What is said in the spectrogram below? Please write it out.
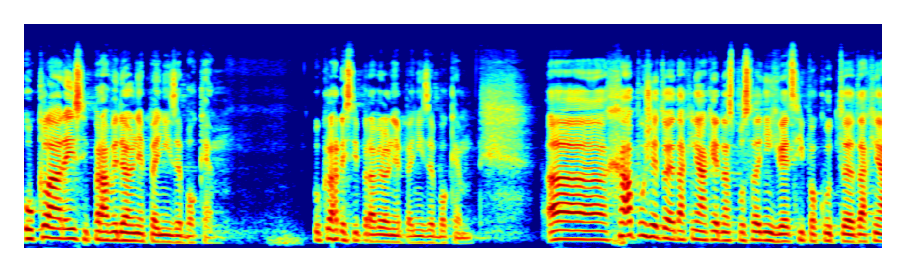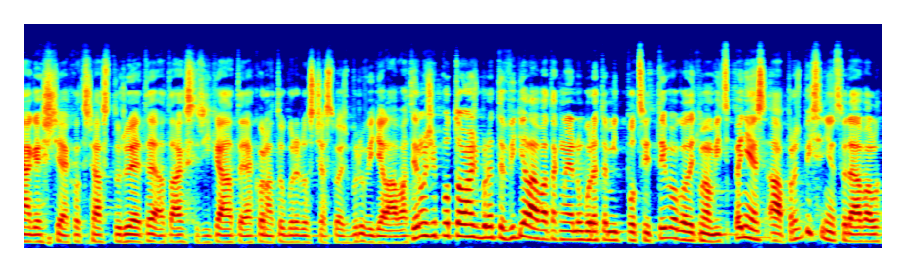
ukládej si pravidelně peníze bokem. Ukládej si pravidelně peníze bokem. Uh, chápu, že to je tak nějak jedna z posledních věcí, pokud tak nějak ještě jako třeba studujete a tak si říkáte, jako na to bude dost času, až budu vydělávat. Jenomže potom, až budete vydělávat, tak najednou budete mít pocit, ty vogo, teď mám víc peněz a proč bych si něco dával,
